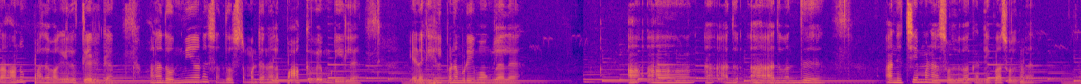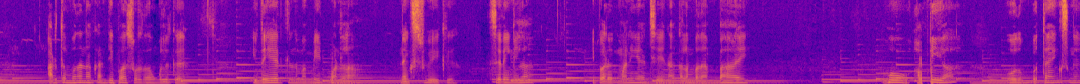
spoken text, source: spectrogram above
நானும் பல வகையில் தேடிட்டேன். ஆனால் அந்த உண்மையான சந்தோஷத்தை மட்டும் என்னால் பார்க்கவே முடியல. எனக்கு ஹெல்ப் பண்ண முடியுமா உங்களால்? ஆ அது அது வந்து ஆ நிச்சயமாக நான் சொல்லுவேன். கண்டிப்பாக சொல்லுவேன். அடுத்த முறை நான் கண்டிப்பாக சொல்கிறேன் உங்களுக்கு. இதே இடத்துல நம்ம மீட் பண்ணலாம். நெக்ஸ்ட் வீக்கு சரிங்களா? இப்போ எனக்கு மணி ஆச்சு. நான் கிளம்புறேன். பாய் ஓ அப்படியா? ஓ ரொம்ப தேங்க்ஸுங்க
